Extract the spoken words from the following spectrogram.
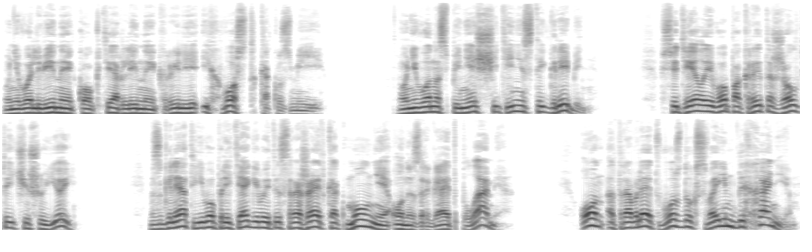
У него львиные когти, орлиные крылья и хвост, как у змеи. У него на спине щетинистый гребень. Все тело его покрыто желтой чешуей. Взгляд его притягивает и сражает, как молния, он изрыгает пламя. Он отравляет воздух своим дыханием.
